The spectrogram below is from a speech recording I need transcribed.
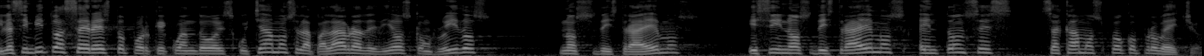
Y les invito a hacer esto porque cuando escuchamos la palabra de Dios con ruidos, nos distraemos. Y si nos distraemos, entonces sacamos poco provecho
